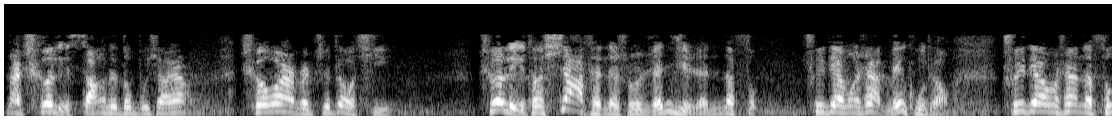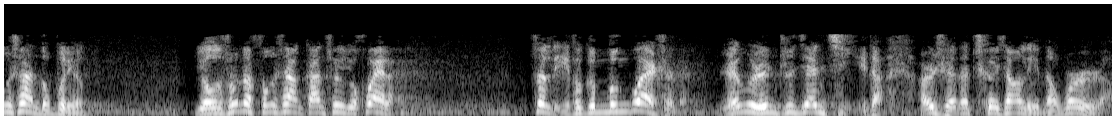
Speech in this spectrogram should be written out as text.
那车里脏的都不像样，车外边直掉漆，车里头夏天的时候人挤人，那风吹电风扇没空调，吹电风扇的风扇都不灵，有的时候那风扇干脆就坏了，这里头跟闷罐似的，人和人之间挤的，而且那车厢里那味儿啊，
